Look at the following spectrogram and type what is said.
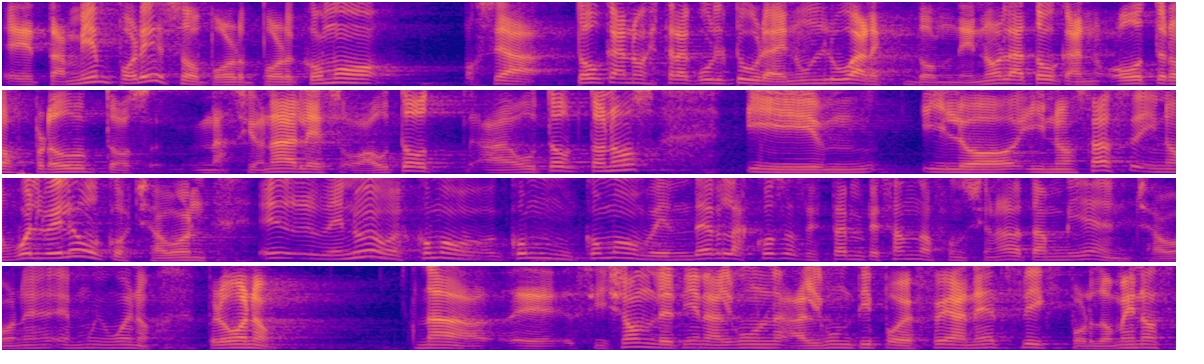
Eh, también por eso, por, por cómo o sea, toca nuestra cultura en un lugar donde no la tocan otros productos nacionales o autóctonos y, y lo, y nos hace y nos vuelve locos, chabón. Eh, de nuevo, es como, como, vender las cosas está empezando a funcionar tan bien, chabón. Es, es muy bueno. Pero bueno, nada, eh, si John le tiene algún, algún tipo de fe a Netflix, por lo menos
